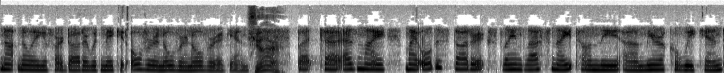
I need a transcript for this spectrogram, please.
not knowing if our daughter would make it over and over and over again. Sure. But uh, as my my oldest daughter explained last night on the uh, Miracle Weekend,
